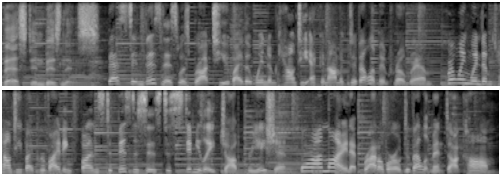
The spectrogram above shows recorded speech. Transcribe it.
best in business. Best in Business was brought to you by the Windham County Economic Development Program, growing Windham County by providing funds to businesses to stimulate job creation, or online at brattleborodevelopment.com.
